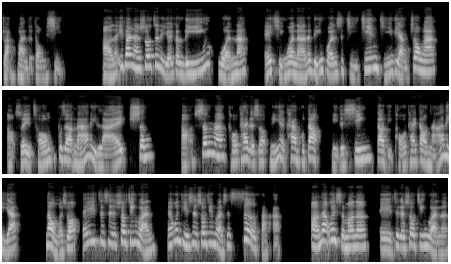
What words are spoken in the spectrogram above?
转换的东西。啊，那一般人说这里有一个灵魂呢，诶，请问呢，那灵魂是几斤几两重啊？啊，所以从不知道哪里来生，啊，生呢，投胎的时候你也看不到。你的心到底投胎到哪里呀？那我们说，诶，这是受精卵。诶，问题是受精卵是色法啊，那为什么呢？诶，这个受精卵呢，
